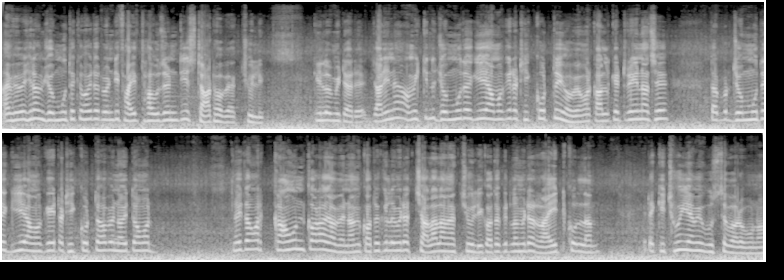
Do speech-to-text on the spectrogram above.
আমি ভেবেছিলাম জম্মু থেকে হয়তো টোয়েন্টি ফাইভ থাউজেন্ড দিয়ে স্টার্ট হবে অ্যাকচুয়ালি কিলোমিটারে। জানি না, আমি কিন্তু জম্মুতে গিয়ে আমাকে এটা ঠিক করতেই হবে। আমার কালকে ট্রেন আছে, তারপর জম্মুতে গিয়ে আমাকে এটা ঠিক করতে হবে, নয়তো আমার নয়তো আমার কাউন্ট করা যাবে না। আমি কত কিলোমিটার চালালাম অ্যাকচুয়ালি কত কিলোমিটার রাইড করলাম, এটা কিছুই আমি বুঝতে পারব না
